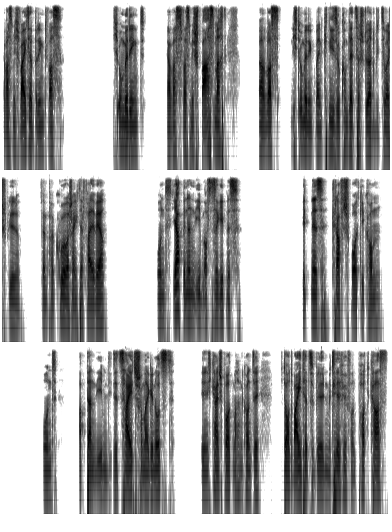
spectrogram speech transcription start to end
was mich weiterbringt, was nicht unbedingt, ja, was, was mir Spaß macht, äh, was nicht unbedingt mein Knie so komplett zerstört, wie zum Beispiel beim Parcours wahrscheinlich der Fall wäre. Und ja, bin dann eben auf das Ergebnis Fitness, Kraftsport gekommen und habe dann eben diese Zeit schon mal genutzt, denen ich keinen Sport machen konnte, dort weiterzubilden mit Hilfe von Podcasts,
